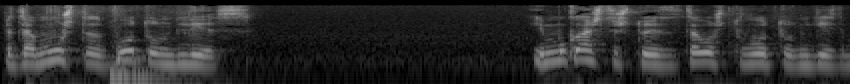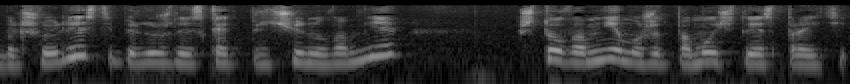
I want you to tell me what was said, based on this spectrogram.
Потому что вот он лес. Ему кажется, что из-за того, что вот он есть большой лес, теперь нужно искать причину во мне, что во мне может помочь лес пройти.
